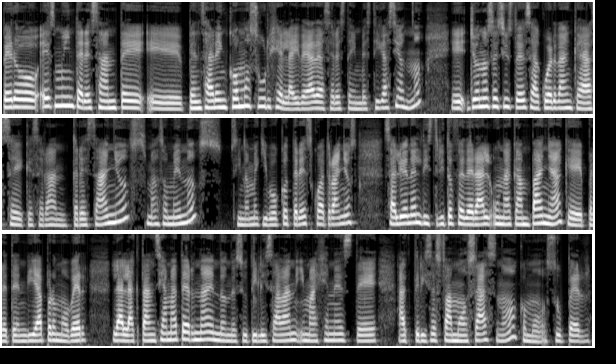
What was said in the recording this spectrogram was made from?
pero es muy interesante eh, pensar en cómo surge la idea de hacer esta investigación, ¿no? yo no sé si ustedes se acuerdan que hace, que serán tres años, más o menos, si no me equivoco, tres, cuatro años, salió en el Distrito Federal una campaña que pretendía promover la lactancia materna en donde se utilizaban imágenes de actrices famosas, ¿no? Como súper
